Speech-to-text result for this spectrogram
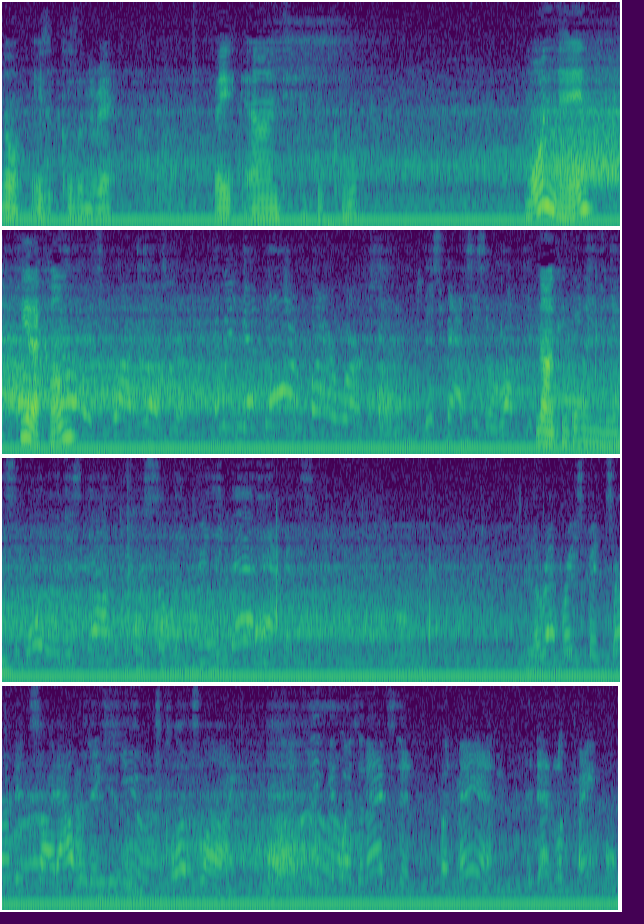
No, he's clothesline the ref. Right, and here we go. Come on then. Here I come. No, I can go in there. The referee's been turned inside out with a huge clothesline. I think it was an accident, but man, did that look painful.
